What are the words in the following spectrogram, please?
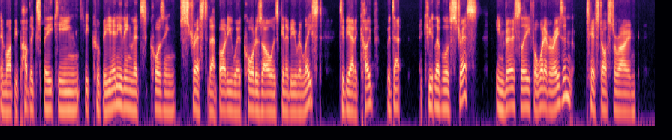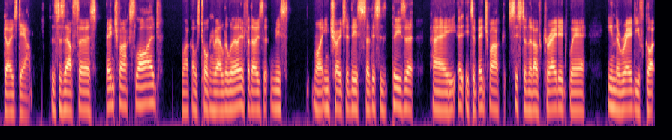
it might be public speaking, it could be anything that's causing stress to that body where cortisol is going to be released to be able to cope with that acute level of stress. Inversely, for whatever reason, testosterone goes down. This is our first benchmark slide, like I was talking about a little earlier. For those that missed my intro to this. So this is these are a it's a benchmark system that I've created where in the red you've got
